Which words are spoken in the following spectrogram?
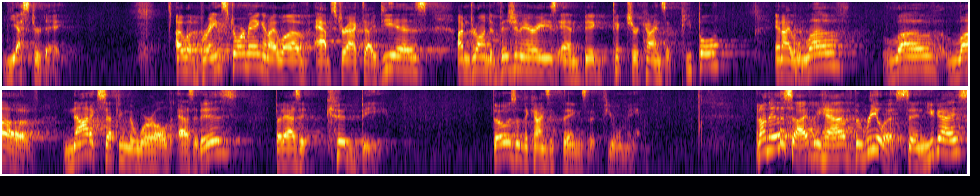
yesterday. I love brainstorming and I love abstract ideas. I'm drawn to visionaries and big picture kinds of people. And I love, love, love not accepting the world as it is, but as it could be. Those are the kinds of things that fuel me. And on the other side, we have the realists, and you guys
